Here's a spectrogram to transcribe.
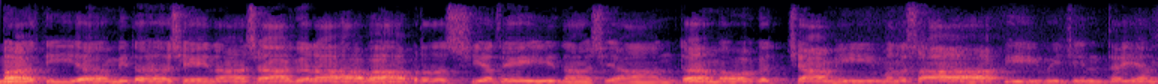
महतीयमितः सेना सागरा सागराभा प्रदश्यते नाश्यान्तमवगच्छामि, मनसापि विचिन्तयन्।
